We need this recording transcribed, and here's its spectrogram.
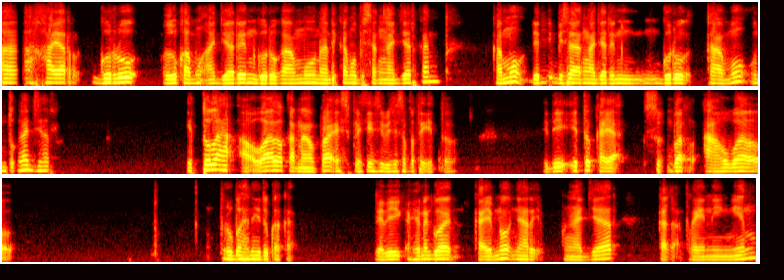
uh, hire guru lalu kamu ajarin guru kamu nanti kamu bisa ngajar kan kamu jadi bisa ngajarin guru kamu untuk ngajar itulah awal kenapa SPC bisa seperti itu jadi itu kayak sumber awal perubahan hidup kakak. Jadi akhirnya gue kayak Ibnu nyari pengajar, kakak trainingin,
